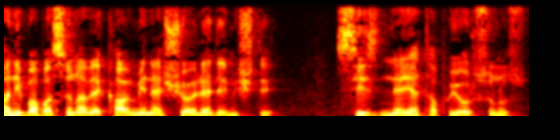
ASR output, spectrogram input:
Hani babasına ve kavmine şöyle demişti, siz neye tapıyorsunuz?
